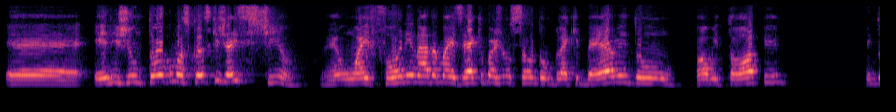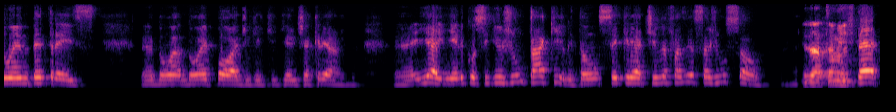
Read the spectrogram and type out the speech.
É, ele juntou algumas coisas que já existiam. Né? Um iPhone nada mais é que uma junção de um BlackBerry, de um Palm Top e do MP3, né? do, do iPod que, que, ele tinha criado. É, e aí ele conseguiu juntar aquilo. Então, ser criativo é fazer essa junção. Exatamente. Até,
